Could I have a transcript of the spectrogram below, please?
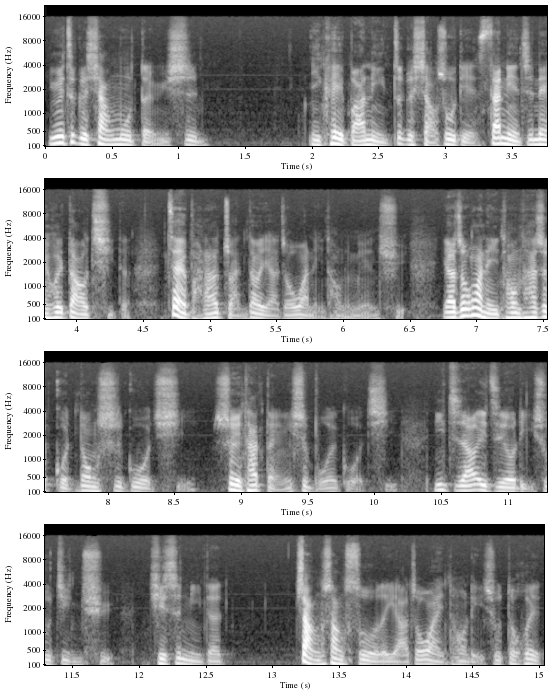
因为这个项目等于是你可以把你这个小数点三年之内会到期的，再把它转到亚洲万里通里面去。亚洲万里通它是滚动式过期，所以它等于是不会过期。你只要一直有里数进去，其实你的账上所有的亚洲万里通里数都会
